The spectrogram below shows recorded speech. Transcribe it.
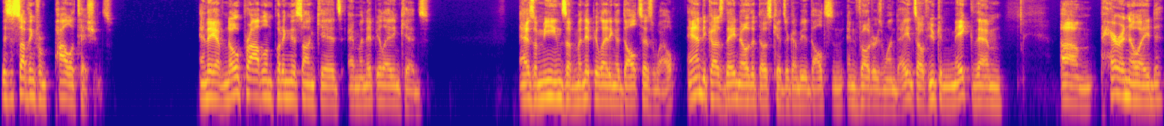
This is something from politicians. And they have no problem putting this on kids and manipulating kids as a means of manipulating adults as well, and because they know that those kids are going to be adults and, and, voters one day. And so, if you can make them um, paranoid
